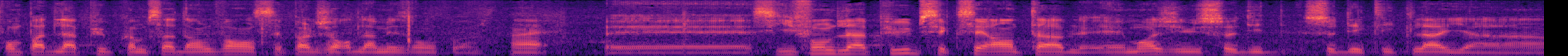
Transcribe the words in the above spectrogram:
font pas de la pub comme ça dans le vent, c'est pas le genre de la maison quoi. S'ils font de la pub, c'est que c'est rentable. Et moi j'ai eu ce, ce déclic là il y a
